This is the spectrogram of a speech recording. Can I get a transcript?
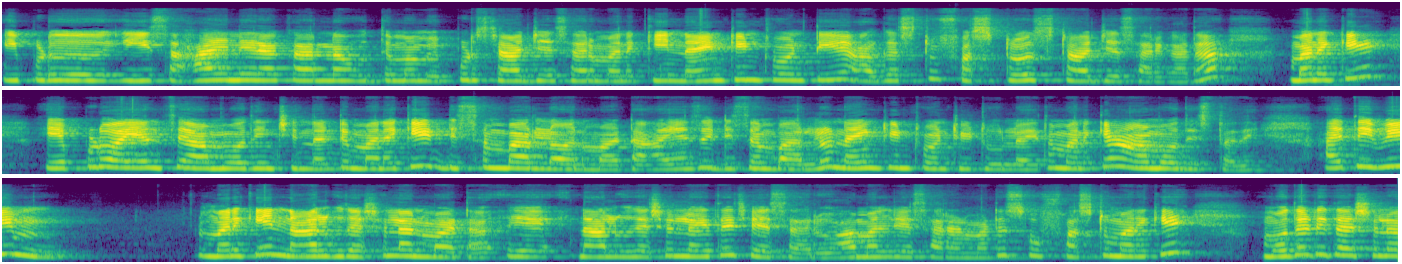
ఇప్పుడు ఈ సహాయ నిరాకరణ ఉద్యమం ఎప్పుడు స్టార్ట్ చేశారు? మనకి నైన్టీన్ ట్వంటీ ఆగస్టు ఫస్ట్ రోజు స్టార్ట్ చేశారు కదా? మనకి ఎప్పుడు ఐఎన్సీ ఆమోదించిందంటే మనకి డిసెంబర్లో అనమాట ఐఎన్సీ డిసెంబర్లో నైన్టీన్ ట్వంటీ టూలో అయితే మనకి ఆమోదిస్తుంది. అయితే ఇవి మనకి నాలుగు దశలు అనమాట నాలుగు దశల్లో అయితే చేశారు అమలు చేశారనమాట సో ఫస్ట్ మనకి మొదటి దశలో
